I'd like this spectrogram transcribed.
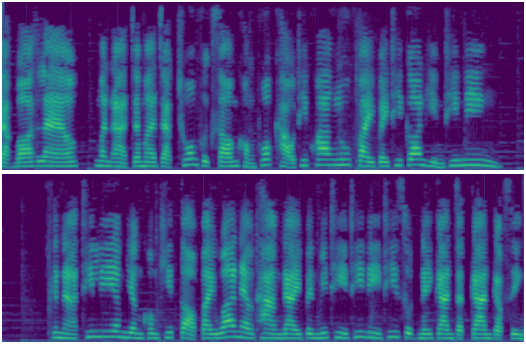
จากบอสแล้ว มันอาจจะมาจากช่วงฝึกซ้อมของพวกเขาที่คว้างลูกไฟไปที่ก้อนหินที่นิ่ง ขณะที่เลี่ยมยังคงคิดต่อไปว่าแนวทางใดเป็นวิธีที่ดีที่สุดในการจัดการกับสิ่ง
